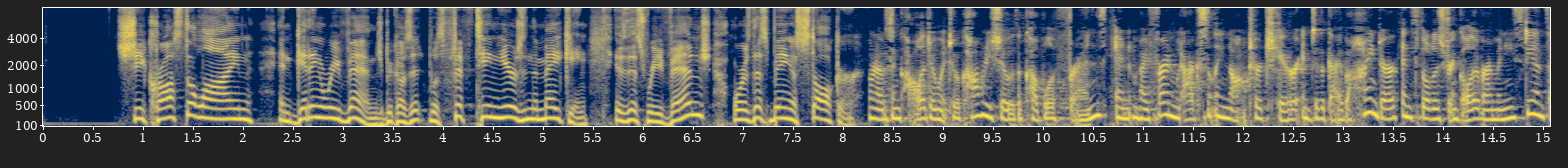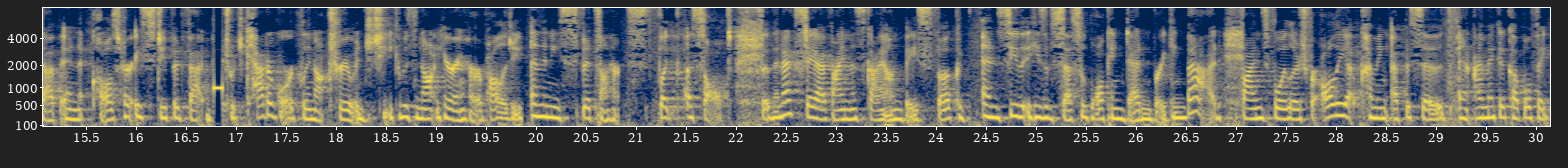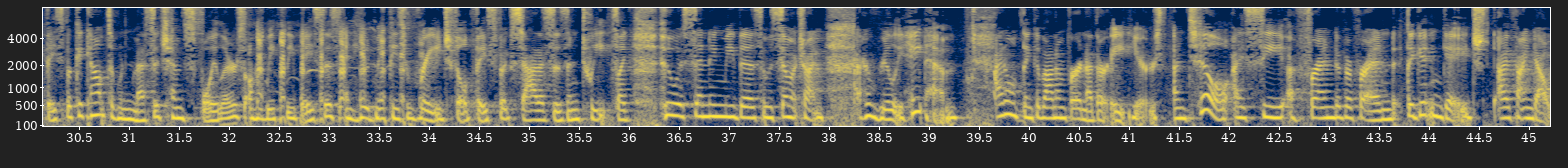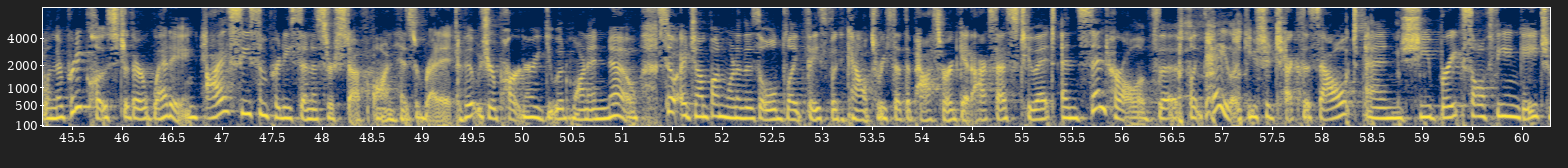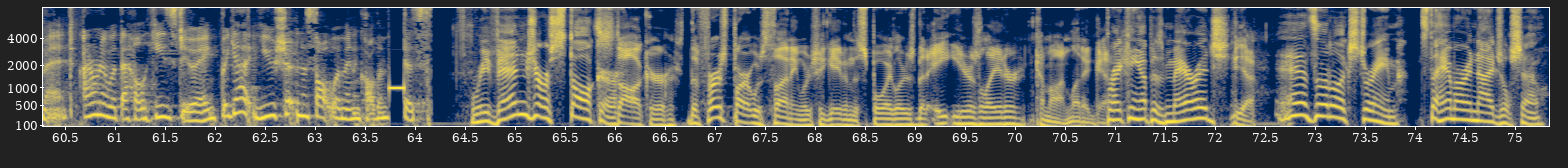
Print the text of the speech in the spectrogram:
she crossed the line and getting revenge because it was 15 years in the making. Is this revenge or is this being a stalker? When I was in college, I went to a comedy show with a couple of friends, and my friend accidentally knocked her chair into the guy behind her and spilled his drink all over him. And he stands up and calls her a stupid fat bitch, which categorically not true. And she, he was not hearing her apology. And then he spits on her, like assault. So the next day, I find this guy on Facebook and see that he's obsessed with Walking Dead and Breaking Bad. Find spoilers for all the upcoming episodes, and I make a couple fake Facebook accounts accounts and would message him spoilers on a weekly basis. And he would make these rage filled Facebook statuses and tweets like, Who is sending me this? It was so much fun. I really hate him. I don't think about him for another eight years until I see a friend of a friend. They get engaged. I find out when they're pretty close to their wedding. I see some pretty sinister stuff on his Reddit. If it was your partner, you would want to know. So I jump on one of those old like Facebook accounts, reset the password, get access to it, and send her all of the like, hey, like you should check this out. And she breaks off the engagement. I don't know what the hell he's doing, but yeah, you shouldn't assault women and call them bitches. Revenge or stalker? Stalker. The first part was funny where she gave him the spoilers, but eight years later, come on, let it go. Breaking up his marriage? Yeah. Eh, it's a little extreme. It's the Hammer and Nigel show.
